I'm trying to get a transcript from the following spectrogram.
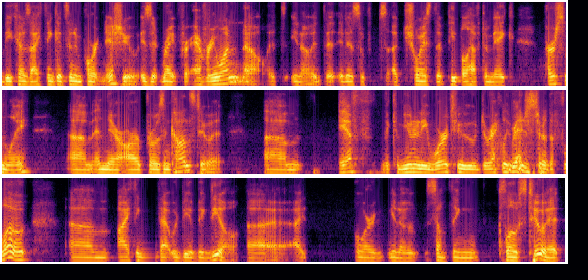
because I think it's an important issue. Is it right for everyone? No, it's you know it, it is a, a choice that people have to make personally, um, and there are pros and cons to it. If the community were to directly register the float, um, I think that would be a big deal. Uh, I, or you know something close to it,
